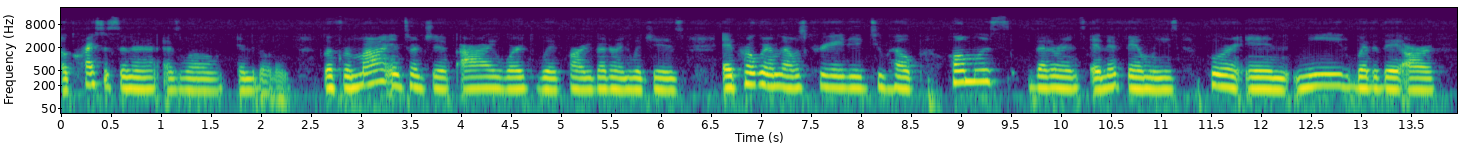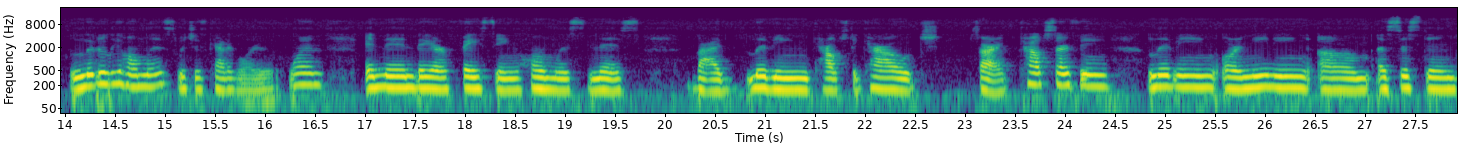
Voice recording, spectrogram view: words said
a crisis center as well in the building. But for my internship, I worked with Priority Veteran, which is a program that was created to help homeless veterans and their families who are in need, whether they are literally homeless, which is category one, and then they are facing homelessness by living couch to couch, sorry, couch surfing, living or needing um, assistance,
